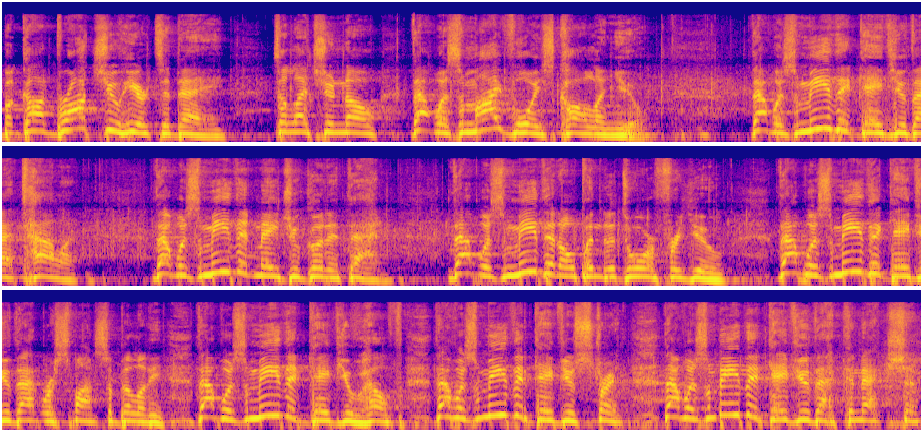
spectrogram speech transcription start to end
But God brought you here today to let you know that was my voice calling you. That was me that gave you that talent. That was me that made you good at that. That was me that opened the door for you. That was me that gave you that responsibility. That was me that gave you health. That was me that gave you strength. That was me that gave you that connection.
